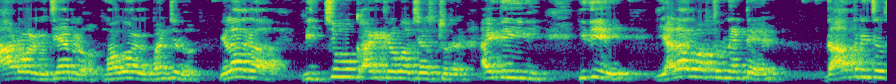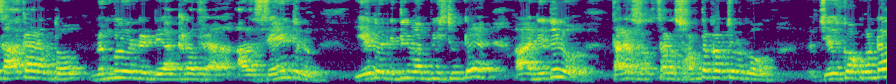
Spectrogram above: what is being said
ఆడవాళ్ళకి చీరలు మగవాళ్ళకి పంచులు ఇలాగా నిత్యము కార్యక్రమాలు చేస్తున్నారు అయితే ఈ- ఇది ఎలాగ వస్తుందంటే దాతనిచ్చిన సహకారంతో బెంగళూరు నుండి అక్కడ వాళ్ళ స్నేహితులు ఏదో నిధులు పంపిస్తుంటే ఆ నిధులు తన తన సొంత ఖర్చులకు చేసుకోకుండా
